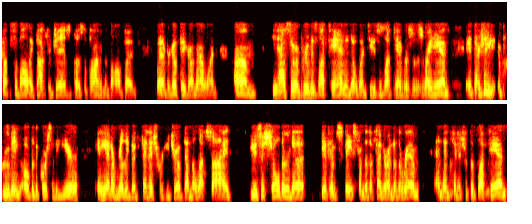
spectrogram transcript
cups the ball like Dr. J as opposed to palming the ball, but whatever, go figure on that one. Um, he has to improve his left hand and know when to use his left hand versus his right hand. It's actually improving over the course of the year. And he had a really good finish where he drove down the left side, used his shoulder to give him space from the defender under the rim, and then finish with his left hand.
